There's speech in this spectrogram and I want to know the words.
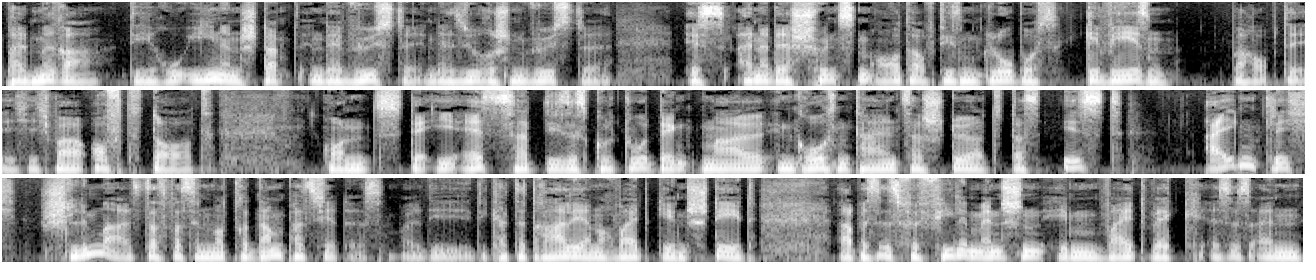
Palmyra, die Ruinenstadt in der Wüste, in der syrischen Wüste, ist einer der schönsten Orte auf diesem Globus gewesen, behaupte ich. Ich war oft dort. Und der IS hat dieses Kulturdenkmal in großen Teilen zerstört. Das ist eigentlich schlimmer als das, was in Notre Dame passiert ist, weil die, die Kathedrale ja noch weitgehend steht. Aber es ist für viele Menschen eben weit weg. Es ist ein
